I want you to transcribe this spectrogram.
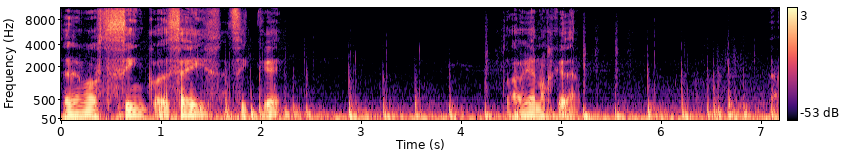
Tenemos 5 de 6, así que todavía nos queda la-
